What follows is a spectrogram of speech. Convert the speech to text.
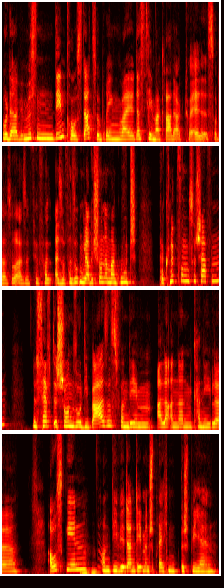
Oder wir müssen den Post dazu bringen, weil das Thema gerade aktuell ist oder so. Also, wir, also versuchen, glaube ich, schon immer gut Verknüpfungen zu schaffen. Das Heft ist schon so die Basis, von dem alle anderen Kanäle ausgehen mhm. und die wir dann dementsprechend bespielen.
